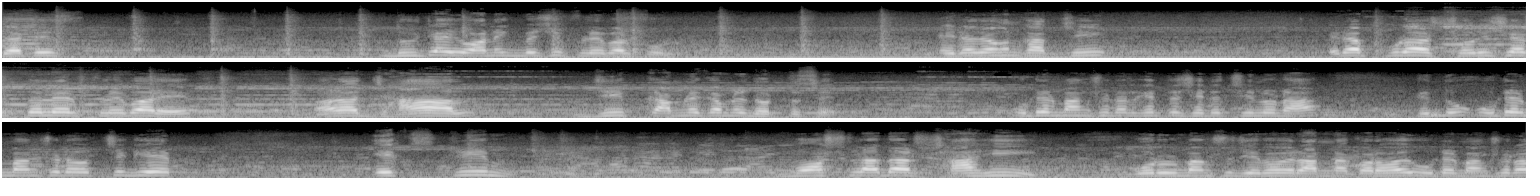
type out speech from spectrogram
দ্যাট ইজ দুইটাই অনেক বেশি ফ্লেভারফুল এটা যখন খাচ্ছি, এটা পুরা সরিষার তেলের ফ্লেভারে আর ঝাল, জিভ কামড়ে কামড়ে ধরতেছে। উটের মাংসটার ক্ষেত্রে সেটা ছিল না, কিন্তু উটের মাংসটা হচ্ছে গিয়ে এক্সট্রিম মশলাদার শাহি। গরুর মাংস যেভাবে রান্না করা হয়, উটের মাংসটা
